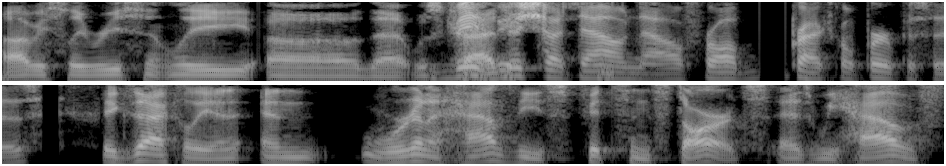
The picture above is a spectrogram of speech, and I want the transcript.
obviously, recently uh, that was tragic. shut down now for all practical purposes. Exactly. And, and we're going to have these fits and starts as we have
